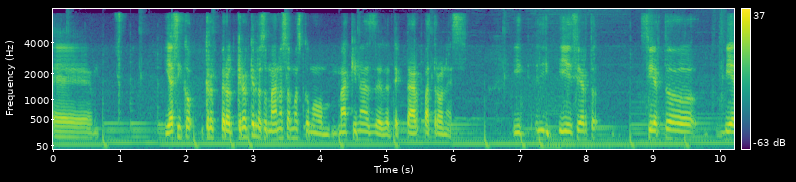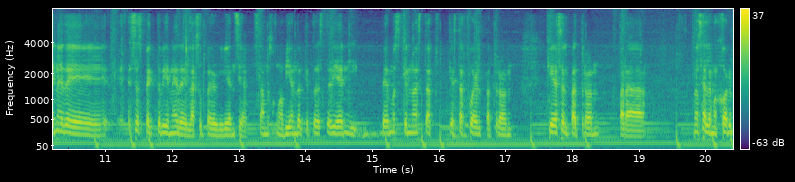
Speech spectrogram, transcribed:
eh, y así, pero creo que los humanos somos como máquinas de detectar patrones. Y, cierto, cierto viene de, ese aspecto viene de la supervivencia. Estamos como viendo que todo esté bien y vemos que no está, que está fuera el patrón. ¿Qué es el patrón para, no sé, a lo mejor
